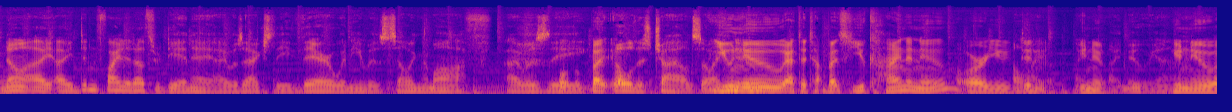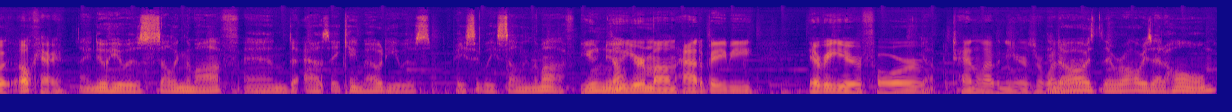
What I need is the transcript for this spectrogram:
No, I, I didn't find it out through DNA. I was actually there when he was selling them off. I was the Well, but- oldest child, so I you knew. at the time, but you kind of knew, or you Oh, I- didn't? I, you knew. I knew, yeah. you knew. uh, Okay. I knew he was selling them off, and as they came out, he was basically selling them off. You knew No. your mom had a baby every year for Yep. 10, 11 years or And whatever. always, they were always at home.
